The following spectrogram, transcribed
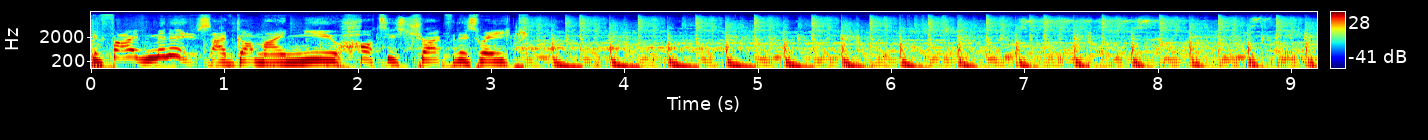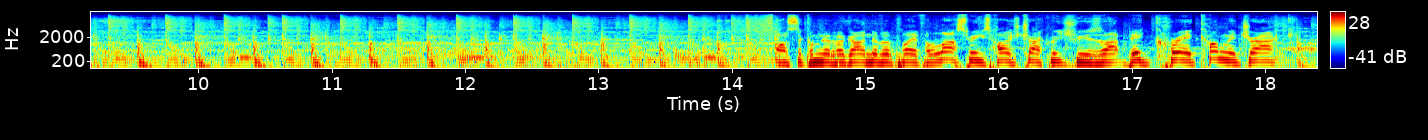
In five minutes, I've got my new hottest track for this week. Also coming up, I've got another play for last week's hottest track, which was that big Craig Connelly track.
